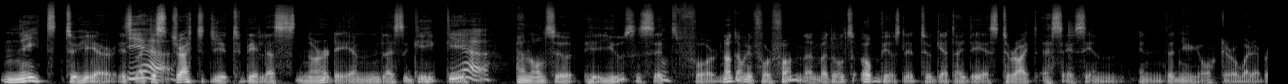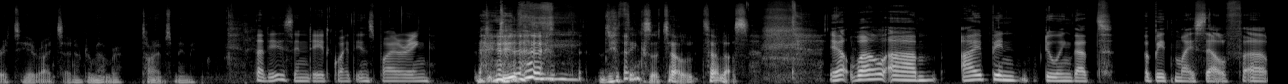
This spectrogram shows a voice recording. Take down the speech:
neat to hear. It's yeah. like a strategy to be less nerdy and less geeky. Yeah. And also he uses it mm. for not only for fun then, but also obviously to get ideas to write essays in in the New Yorker or whatever it he writes. I don't remember Times maybe. That is indeed quite inspiring. do, do, you, do you think so? Tell tell us. Yeah, well, um, I've been doing that a bit myself. Uh,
